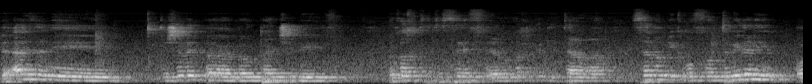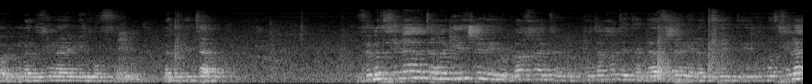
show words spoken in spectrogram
ואז אני יושבת באולפן שלי, לוקחת את הספר, לוקחת את הגיטרה, שמה מיקרופון, תמיד אני מלחינה עם מיקרופון, מקליטה. ומתחילה את הרגיל שלי, לוקחת ופותחת את הדף שאני רציתי, ומתחילה,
